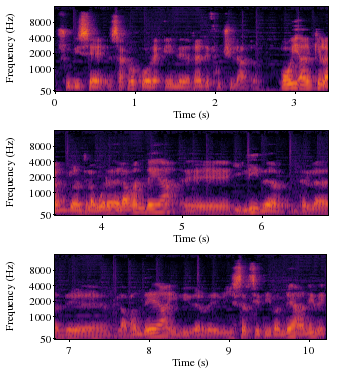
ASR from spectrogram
su di sé il Sacro Cuore è immediatamente fucilato. Poi anche la, durante la guerra della Vandea eh, i leader del, de, della Vandea, i leader degli eserciti vandeani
